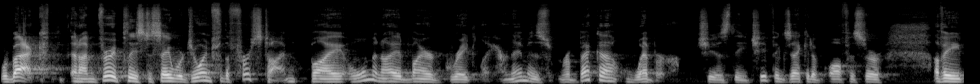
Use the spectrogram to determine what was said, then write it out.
We're back, and I'm very pleased to say we're joined for the first time by a woman I admire greatly. Her name is Rebecca Weber. She is the Chief Executive Officer of a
